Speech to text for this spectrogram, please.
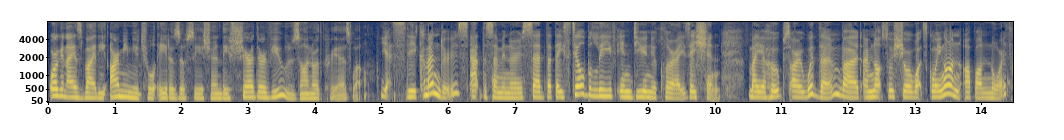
organized by the Army Mutual Aid Association. They shared their views on North Korea as well. Yes, the commanders at the seminar said that they still believe in denuclearization. My hopes are with them, but I'm not so sure what's going on up on North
